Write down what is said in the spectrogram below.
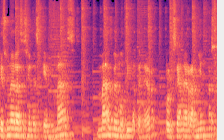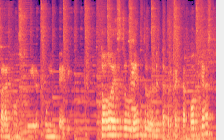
es una de las sesiones que más, más me motiva tener porque se herramientas para construir un imperio. Todo esto dentro de Venta Perfecta Podcast.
